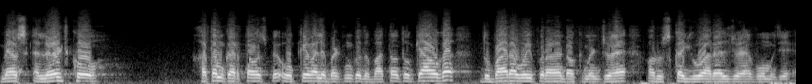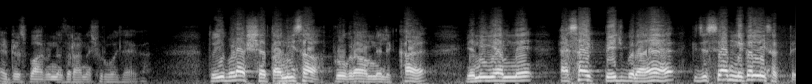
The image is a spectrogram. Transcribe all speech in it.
میں اس الرٹ کو ختم کرتا ہوں، اس پہ اوکے والے بٹن کو دباتا ہوں، تو کیا ہوگا؟ دوبارہ وہی پرانا ڈاکومنٹ جو ہے اور اس کا یو آر ایل جو ہے وہ مجھے ایڈریس بار میں نظر آنا شروع ہو جائے گا۔ تو یہ بڑا شیطانی سا پروگرام ہم نے لکھا ہے۔ یعنی یہ ہم نے ایسا ایک پیج بنایا ہے کہ جس سے آپ نکل نہیں سکتے۔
